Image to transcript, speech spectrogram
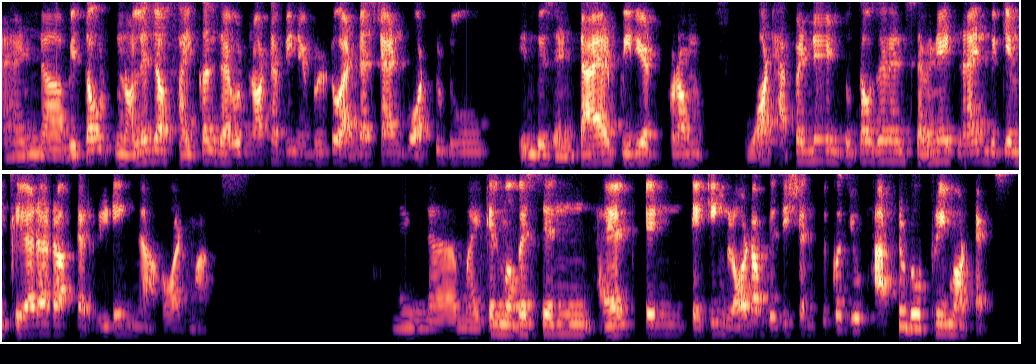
And uh, without knowledge of cycles, I would not have been able to understand what to do in this entire period from what happened in 2007, 8, 9 became clearer after reading uh, Howard Marks. And uh, Michael Mauboussin helped in taking a lot of decisions because you have to do pre-mortems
